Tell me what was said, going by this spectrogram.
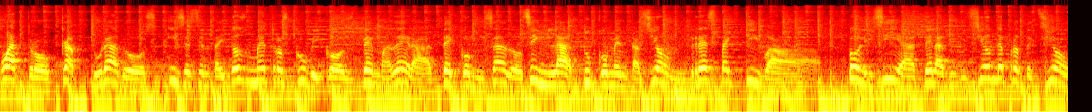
4 capturados y 62 metros cúbicos de madera decomisados sin la documentación respectiva. Policía de la División de Protección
